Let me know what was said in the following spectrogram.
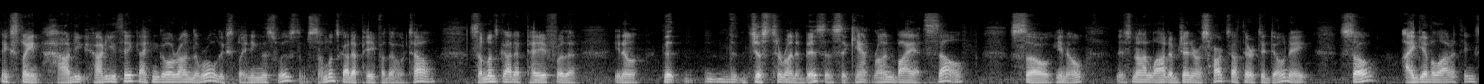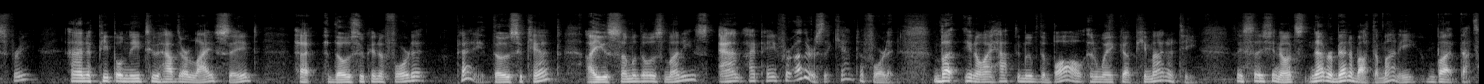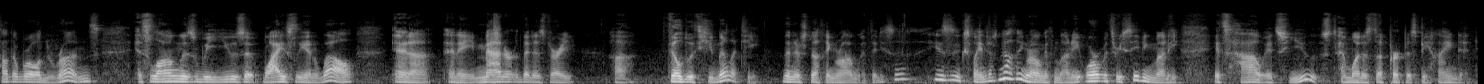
Explain how do you how do you think I can go around the world explaining this wisdom someone's got to pay for the hotel someone's got to pay for the you know the, the, just to run a business it can't run by itself so you know there's not a lot of generous hearts out there to donate so I give a lot of things free and if people need to have their lives saved uh, those who can afford it pay. Those who can't, I use some of those monies and I pay for others that can't afford it. But, you know, I have to move the ball and wake up humanity. He says, you know, it's never been about the money, but that's how the world runs. As long as we use it wisely and well in a, in a manner that is very uh, filled with humility, then there's nothing wrong with it. He says, he's explained there's nothing wrong with money or with receiving money. It's how it's used and what is the purpose behind it.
